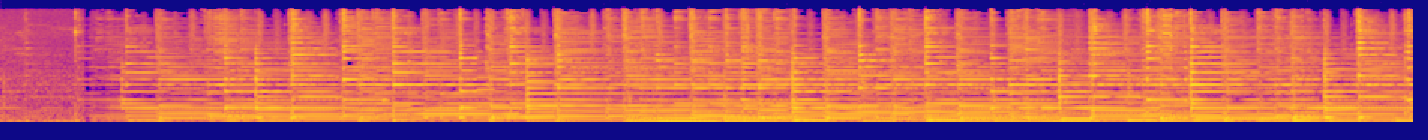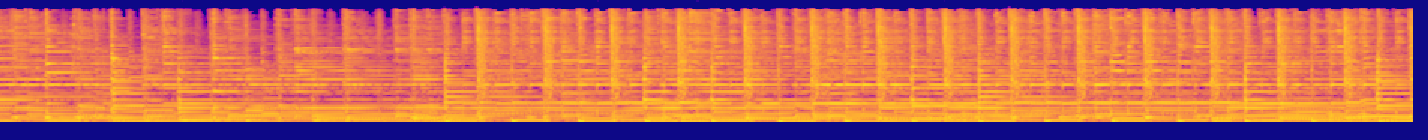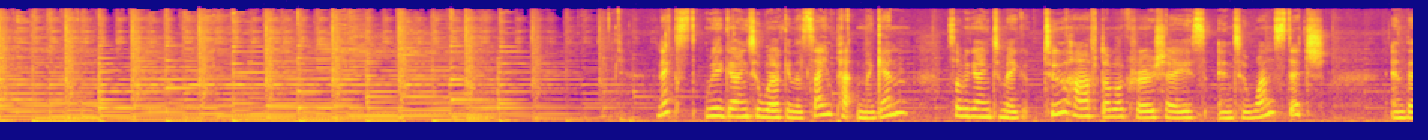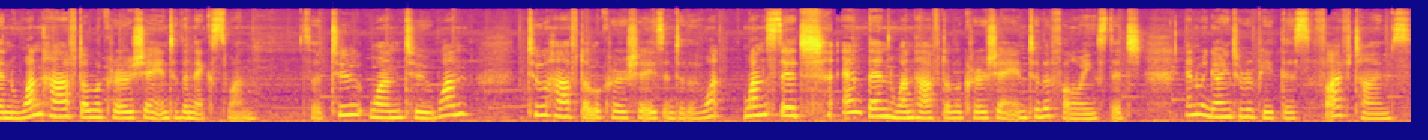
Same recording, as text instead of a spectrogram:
We're going to work in the same pattern again. So we're going to make two half double crochets into one stitch and then one half double crochet into the next one. So two one two one two half double crochets into the one, one stitch and then one half double crochet into the following stitch. And we're going to repeat this five times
